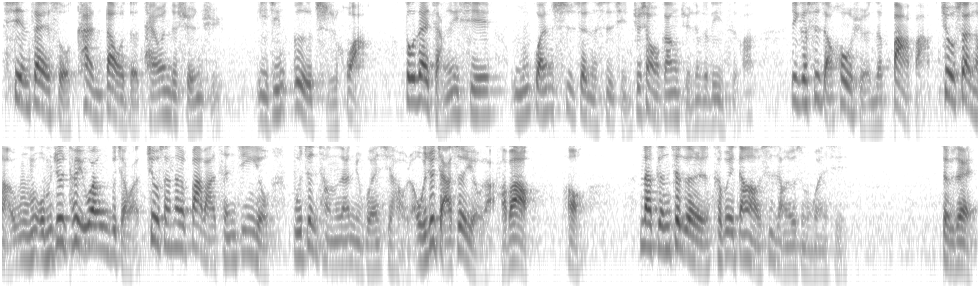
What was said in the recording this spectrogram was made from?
现在所看到的台湾的选举已经恶质化，都在讲一些无关市政的事情。就像我刚刚举那个例子嘛，一个市长候选人的爸爸，就算啊，我们我们就退一万步不讲了，就算他的爸爸曾经有不正常的男女关系好了，我就假设有了，好不好？好，那跟这个人可不可以当好市长有什么关系？对不对？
